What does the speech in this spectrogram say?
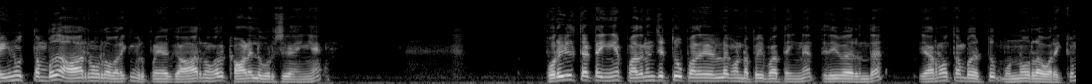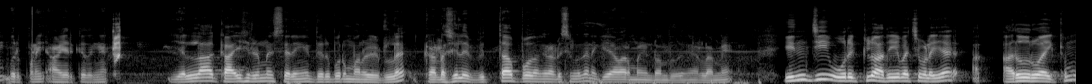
ஐநூற்றம்பது ஆறுநூறுவா வரைக்கும் விற்பனை இருக்குது ஆறுநூறு காலையில் உரிச்சுக்காய்ங்க பொரியல் தட்டைங்க பதினஞ்சு டு பதினேழில் கொண்ட போய் பார்த்தீங்கன்னா தெளிவாக இருந்த இரநூத்தம்பது டு முந்நூறுரூவா வரைக்கும் விற்பனை ஆகியிருக்குதுங்க எல்லா காய்கறிகளுமே சரிங்க. திருப்பூர் மார்க்கெட்டில் கடைசியில் விற்றா போதுங்கிற அடிஷனில் தான் எனக்கு வியாபாரம் பண்ணிட்டு வந்ததுங்க எல்லாமே. இஞ்சி ஒரு கிலோ அதிகபட்ச விலையை அறுபது ரூபாய்க்கும்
